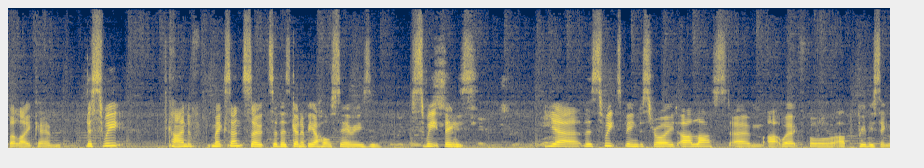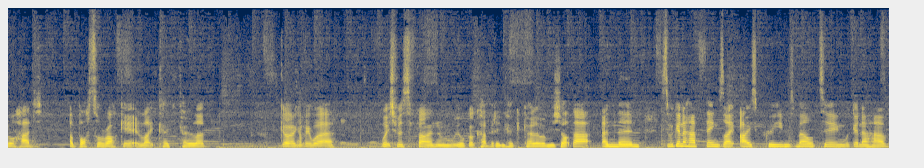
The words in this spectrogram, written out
but like um, the sweet kind of makes sense. So so there's going to be a whole series of sweet things. Yeah, the sweets being destroyed. Our last um, artwork for our previous single had a bottle rocket and like Coca Cola going everywhere, which was fun, and we all got covered in Coca Cola when we shot that. And then, so we're gonna have things like ice creams melting. We're gonna have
